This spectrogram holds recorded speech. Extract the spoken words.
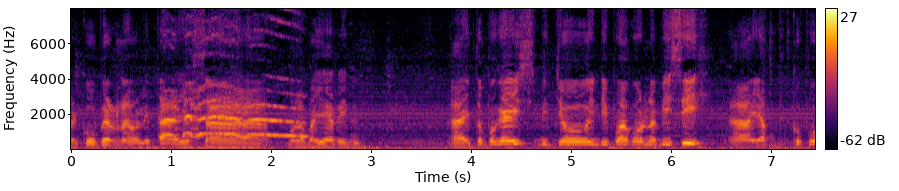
recover na ulit tayo sa mga bayarin. Ah, ito po guys, medyo hindi po ako na. Ah, i-update ko po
